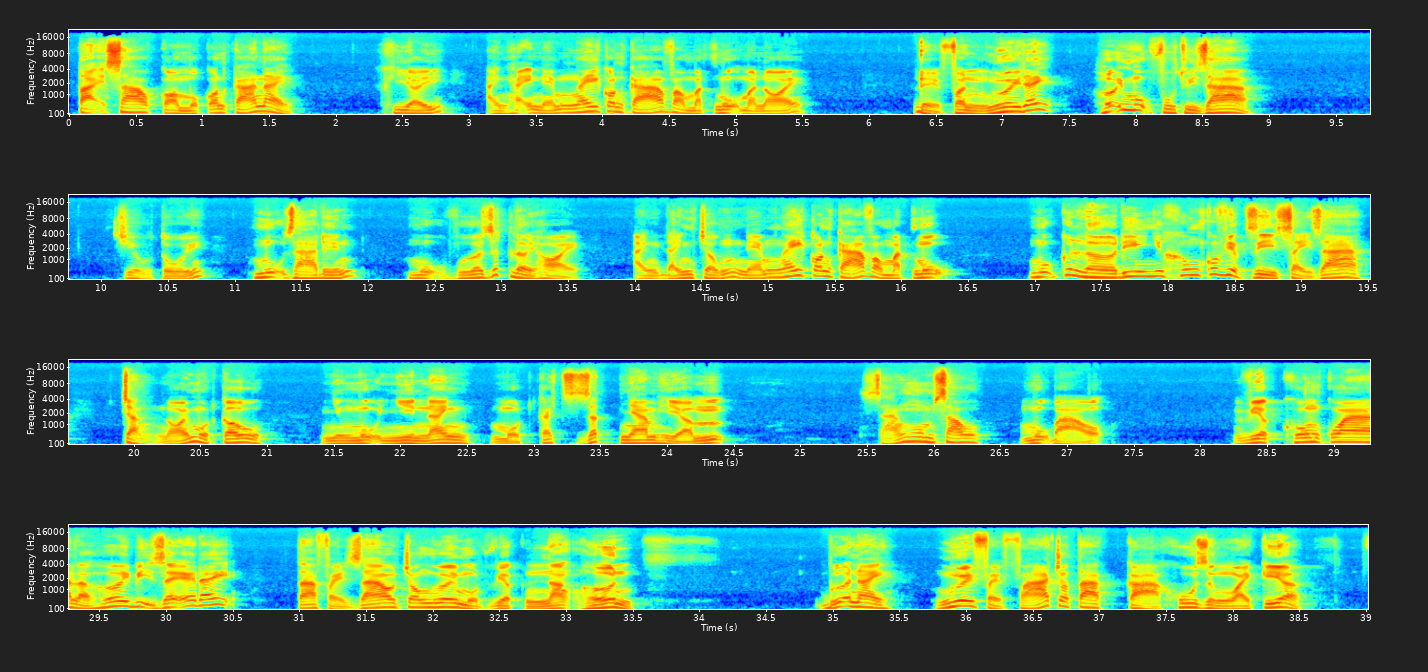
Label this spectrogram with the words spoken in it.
tại sao còn một con cá này? Khi ấy, anh hãy ném ngay con cá vào mặt mụ mà nói, để phần ngươi đấy, hỡi mụ phù thủy già. Chiều tối, mụ già đến, mụ vừa dứt lời hỏi, anh đánh trống ném ngay con cá vào mặt mụ. Mụ cứ lờ đi như không có việc gì xảy ra, chẳng nói một câu, nhưng mụ nhìn anh một cách rất nham hiểm. Sáng hôm sau, mụ bảo, Việc hôm qua là hơi bị dễ đấy, ta phải giao cho ngươi một việc nặng hơn. Bữa nay, ngươi phải phá cho ta cả khu rừng ngoài kia,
